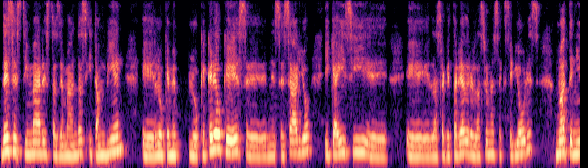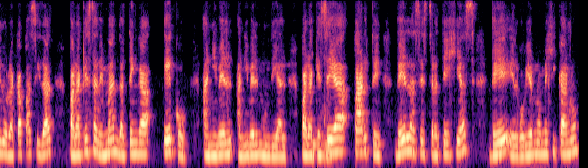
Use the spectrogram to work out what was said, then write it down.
desestimar estas demandas y también eh, lo, que me, lo que creo que es eh, necesario y que ahí sí la Secretaría de Relaciones Exteriores no ha tenido la capacidad para que esta demanda tenga eco a nivel, a nivel mundial, para que sea parte de las estrategias del gobierno mexicano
